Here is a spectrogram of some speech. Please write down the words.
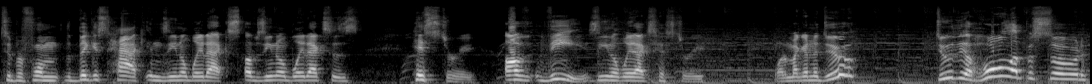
to perform the biggest hack in Xenoblade X of Xenoblade X's history. Of the Xenoblade X history. What am I gonna do? Do the whole episode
